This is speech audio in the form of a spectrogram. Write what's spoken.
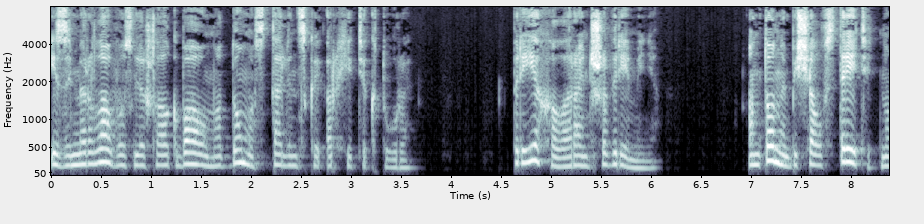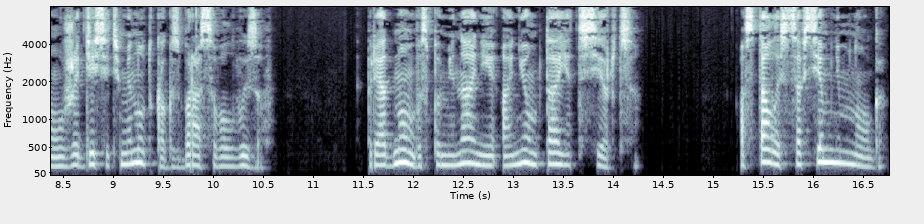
и замерла возле шлагбаума дома сталинской архитектуры. Приехала раньше времени. Антон обещал встретить, но уже десять минут как сбрасывал вызов. При одном воспоминании о нем тает сердце. Осталось совсем немного,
